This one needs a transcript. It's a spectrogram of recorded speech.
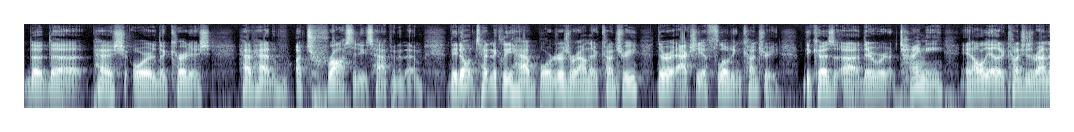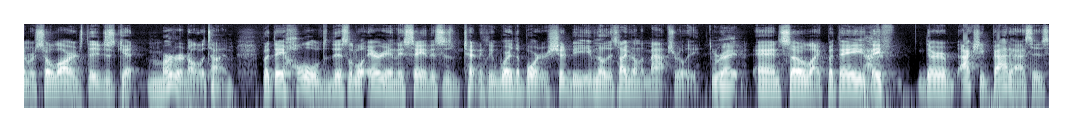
the the Pesh or the Kurdish have had atrocities happen to them. They don't technically have borders around their country. They're actually a floating country because uh, they were tiny and all the other countries around them are so large. They just get murdered all the time. But they hold this little area and they say this is technically where the border should be, even though it's not even on the maps really. Right. And so like, but they they they're actually badasses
